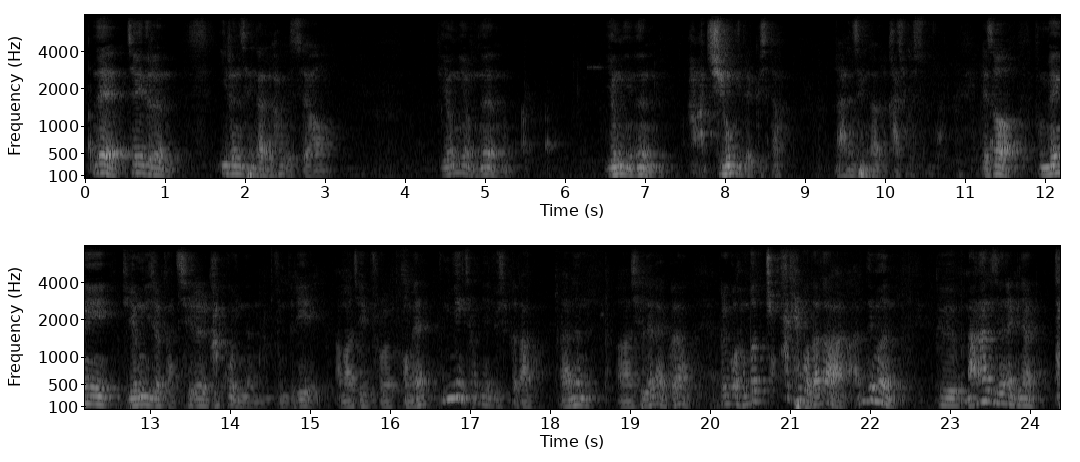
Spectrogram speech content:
근데 저희들은 이런 생각을 하고 있어요. 비영리 없는 영리는 아마 지옥이 될 것이다. 라는 생각을 가지고 있습니다. 그래서 분명히 비영리적 가치를 갖고 있는 분들이 아마 저희 플랫폼에 분명히 참여해 주실 거다라는 어, 신뢰가 있고요. 그리고 한번 쫙 해보다가 안 되면 그 망하기 전에 그냥 딱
